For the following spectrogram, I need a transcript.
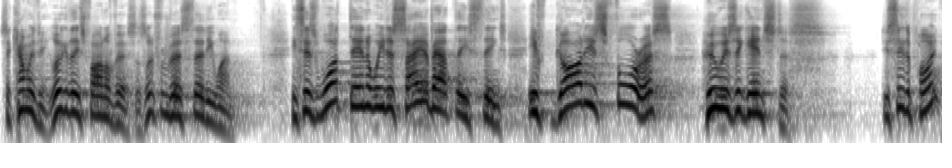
So come with me. Look at these final verses. Look from verse 31. He says, What then are we to say about these things? If God is for us, who is against us? Do you see the point?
